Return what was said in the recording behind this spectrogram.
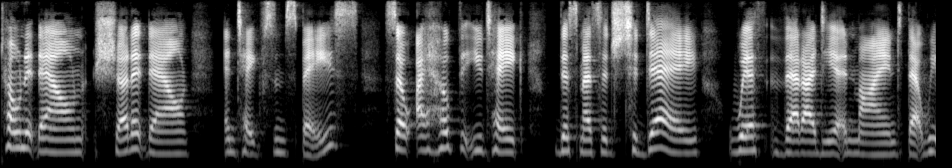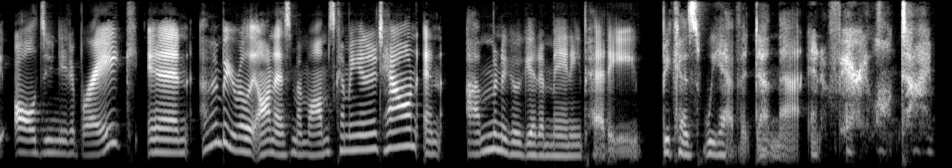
tone it down, shut it down and take some space. So I hope that you take this message today with that idea in mind that we all do need a break. And I'm going to be really honest, my mom's coming into town and I'm going to go get a mani pedi because we haven't done that in a very long time.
